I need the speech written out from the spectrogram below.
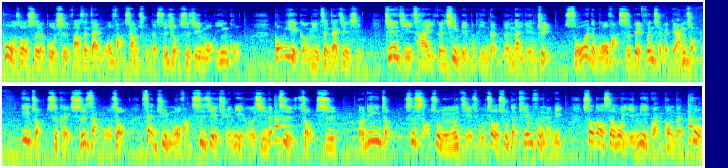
破咒师的故事发生在魔法尚存的十九世纪末英国。工业革命正在进行，阶级差异跟性别不平等仍然严峻。所谓的魔法师被分成了两种，一种是可以施展魔咒、占据魔法世界权力核心的制咒师，而另一种是少数拥有解除咒术的天赋能力、受到社会严密管控的破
